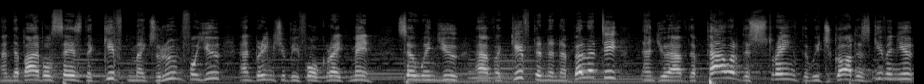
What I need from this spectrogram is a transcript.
and the Bible says the gift makes room for you and brings you before great men. So when you have a gift and an ability, and you have the power, the strength which God has given you,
